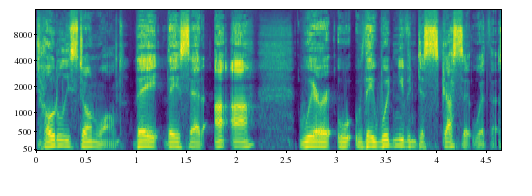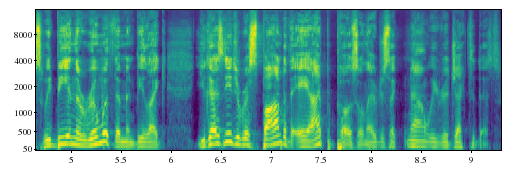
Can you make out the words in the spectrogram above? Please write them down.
totally stonewalled. They they said, uh uh where they wouldn't even discuss it with us. We'd be in the room with them and be like, "You guys need to respond to the AI proposal." And they were just like, "No, we rejected it."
